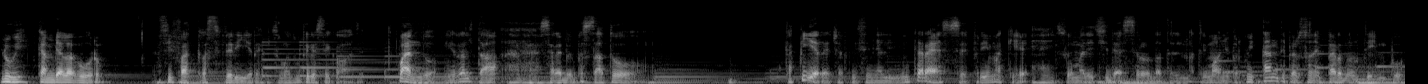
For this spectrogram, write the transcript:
lui cambia lavoro, si fa trasferire, insomma tutte queste cose, quando in realtà eh, sarebbe bastato capire certi segnali di interesse prima che eh, insomma decidessero la data del matrimonio. Per cui tante persone perdono tempo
